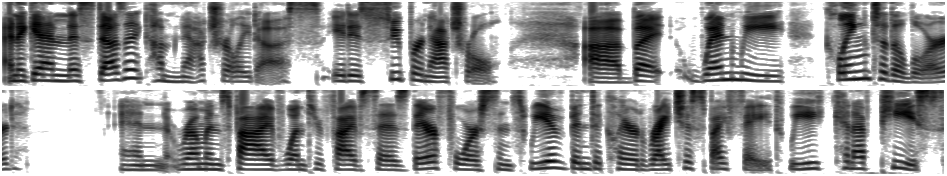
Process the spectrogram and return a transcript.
And again, this doesn't come naturally to us, it is supernatural. Uh, but when we cling to the Lord, and Romans 5 1 through 5 says, Therefore, since we have been declared righteous by faith, we can have peace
